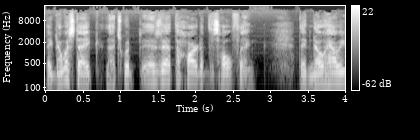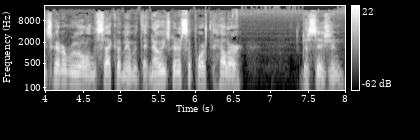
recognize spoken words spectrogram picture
Make no mistake, that's what is at the heart of this whole thing. They know how he's going to rule on the Second Amendment. They know he's going to support the Heller decision.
